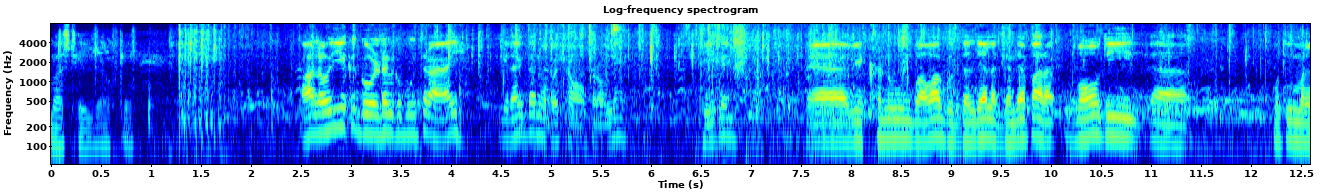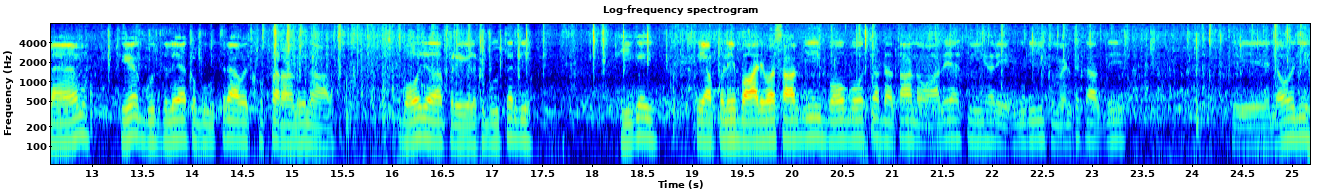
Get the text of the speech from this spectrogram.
ਬਸ ਠੀਕ ਹੈ, ਓਕੇ। ਆ ਲਓ ਜੀ, ਇੱਕ 골ਡਨ ਕਬੂਤਰ ਆਇਆ ਜੀ। ਇਹਦਾ ਵੀ ਤੁਹਾਨੂੰ ਕੋਈ ਸ਼ੌਂਕ ਕਰਾਉਂਦੇ ਠੀਕ ਹੈ ਜੀ। ਵੇਖਣ ਨੂੰ ਵਾਵਾ ਗੁੱਦਲ ਜਿਹਾ ਲੱਗਣ ਦਾ ਪਰ ਬਹੁਤ ਹੀ ਮਤਲਬ ਮਲੈਮ ਠੀਕ ਹੈ, ਗੁੱਦਲਿਆ ਕਬੂਤਰ ਆ ਵੇਖੋ ਪਰਾਂ ਦੇ ਨਾਲ। ਬਹੁਤ ਜ਼ਿਆਦਾ ਪ੍ਰੇਲ ਕਬੂਤਰ ਜੀ। ਠੀਕ ਹੈ ਜੀ। ਤੇ ਆਪਣੇ ਬਾਜਵਾ ਸਾਹਿਬ ਜੀ, ਬਹੁਤ ਬਹੁਤ ਤੁਹਾਡਾ ਧੰਨਵਾਦ ਹੈ। ਤੁਸੀਂ ਹਰੇਕ ਵੀਡੀਓ 'ਚ ਕਮੈਂਟ ਕਰਦੇ। ਤੇ ਲਓ ਜੀ,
